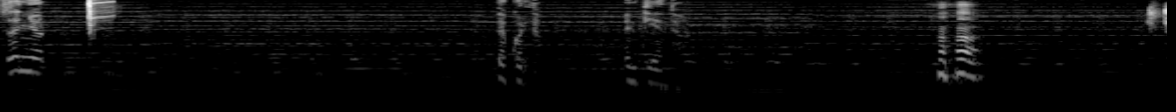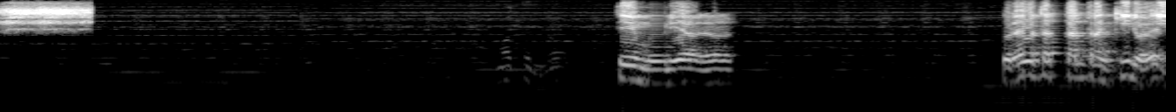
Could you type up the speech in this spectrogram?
Señor. De acuerdo. Entiendo. Mátenlo. tiene inmunidad, no, no. Por algo está tan tranquilo, eh.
